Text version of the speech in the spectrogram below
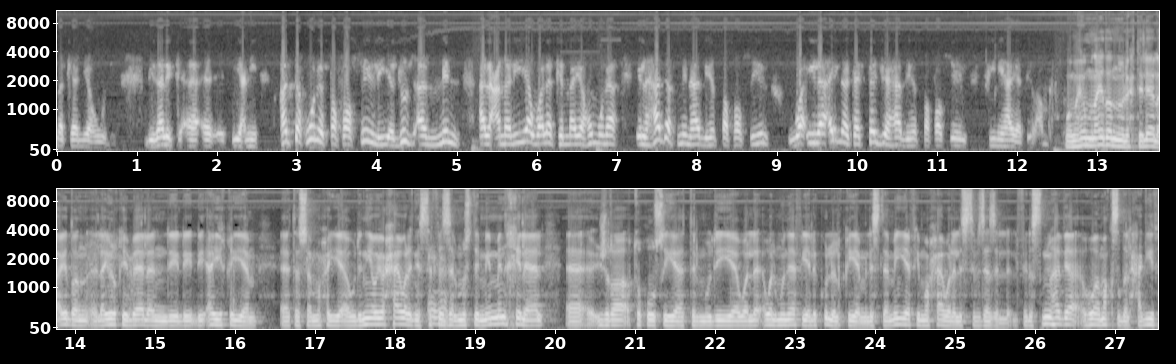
مكان يهودي. لذلك آه، آه، يعني قد تكون التفاصيل هي جزءا من العملية ولكن ما يهمنا الهدف من هذه التفاصيل وإلى أين تتجه هذه التفاصيل في نهاية الأمر. وما يهمنا أيضا انه الاحتلال أيضا لا يلقي بالا لأي قيم آه، تسامحية أو دينيه ويحاول أن يستفز المسلمين من خلال آه، إجراء طقوسية تلمودية والمنافية لكل القيم الإسلامية في محاولة لاستفزاز الفلسطيني وهذا هو مقصد الحديث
